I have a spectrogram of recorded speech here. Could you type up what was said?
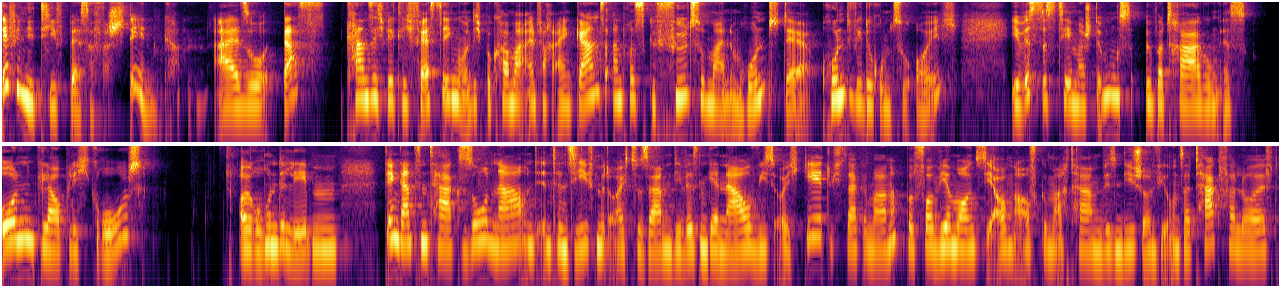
definitiv besser verstehen kann. Also das kann sich wirklich festigen und ich bekomme einfach ein ganz anderes Gefühl zu meinem Hund, der Hund wiederum zu euch. Ihr wisst, das Thema Stimmungsübertragung ist unglaublich groß. Eure Hunde leben den ganzen Tag so nah und intensiv mit euch zusammen. Die wissen genau, wie es euch geht. Ich sage immer, ne, bevor wir morgens die Augen aufgemacht haben, wissen die schon, wie unser Tag verläuft.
